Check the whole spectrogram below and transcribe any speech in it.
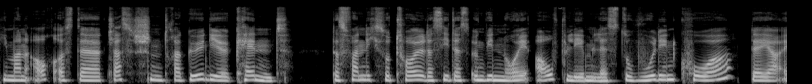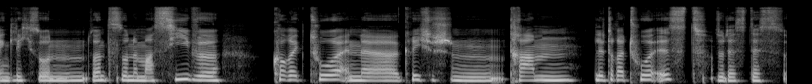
die man auch aus der klassischen Tragödie kennt. Das fand ich so toll, dass sie das irgendwie neu aufleben lässt. Sowohl den Chor, der ja eigentlich so ein, sonst so eine massive Korrektur in der griechischen Dramenliteratur ist, also das, das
